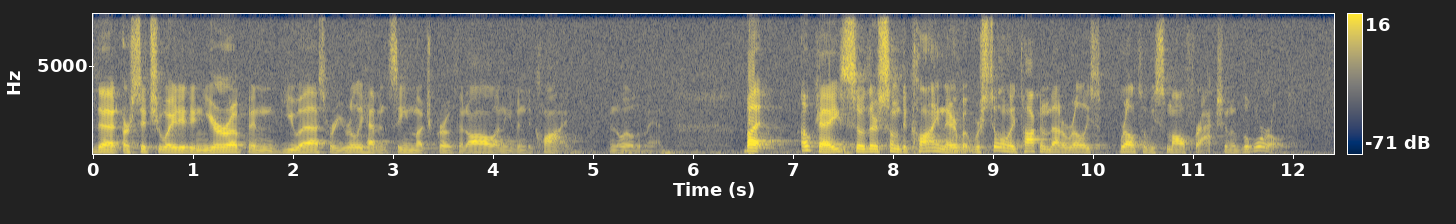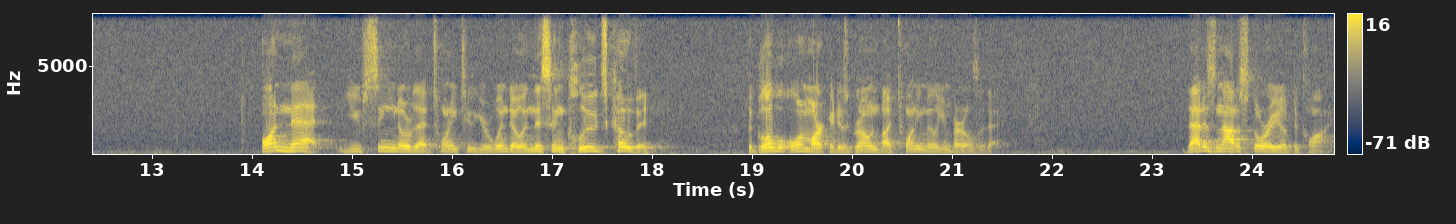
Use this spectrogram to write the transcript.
that are situated in Europe and US where you really haven't seen much growth at all and even decline in oil demand. But, okay, so there's some decline there, but we're still only talking about a really, relatively small fraction of the world. On net, you've seen over that 22 year window, and this includes COVID, the global oil market has grown by 20 million barrels a day. That is not a story of decline,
